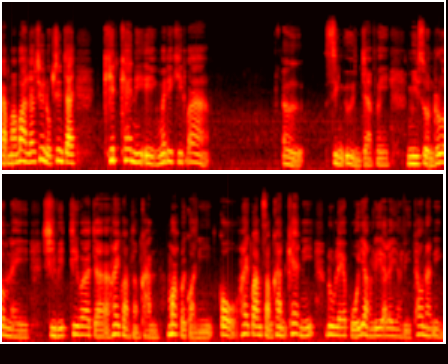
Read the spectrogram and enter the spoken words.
กลับมาบ้านแล้วชื่นอกชื่นใจ คิดแค่นี้เองไม่ได้คิดว่า เออสิ่งอื่นจะไปมีส่วนร่วมในชีวิตที่ว่าจะให้ความสำคัญมากไปกว่านี้ ก็ให้ความสำคัญแค่นี้ดูแลผัวอย่างดีอะไรอย่างดีเท่านั้นเอง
